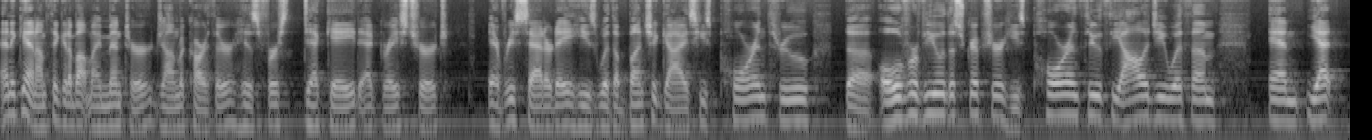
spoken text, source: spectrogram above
And again, I'm thinking about my mentor, John MacArthur, his first decade at Grace Church. Every Saturday, he's with a bunch of guys. He's pouring through the overview of the scripture, he's pouring through theology with them. And yet,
